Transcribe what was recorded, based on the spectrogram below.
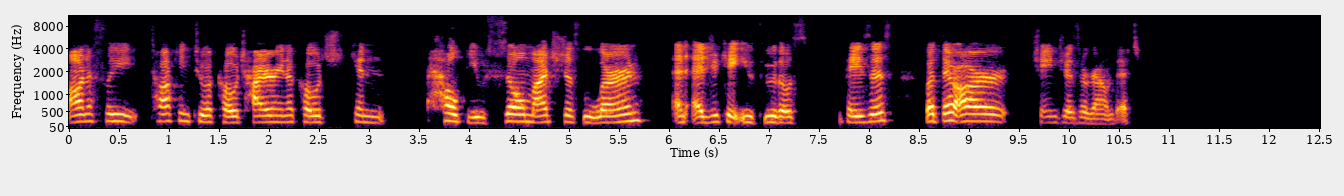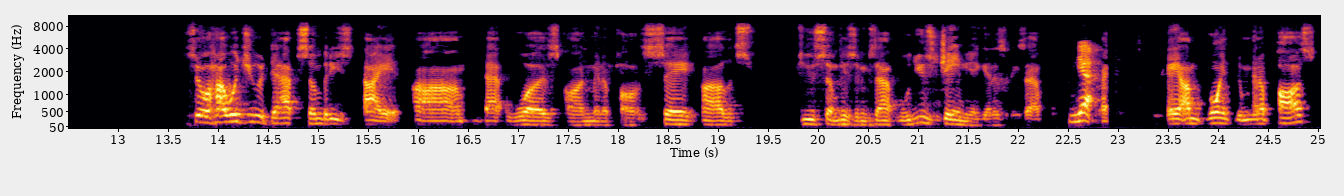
honestly, talking to a coach, hiring a coach can help you so much. Just learn and educate you through those phases. But there are changes around it. So, how would you adapt somebody's diet um, that was on menopause? Say, uh, let's use somebody as an example. We'll use Jamie again as an example. Yeah. Hey, I'm going through menopause.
